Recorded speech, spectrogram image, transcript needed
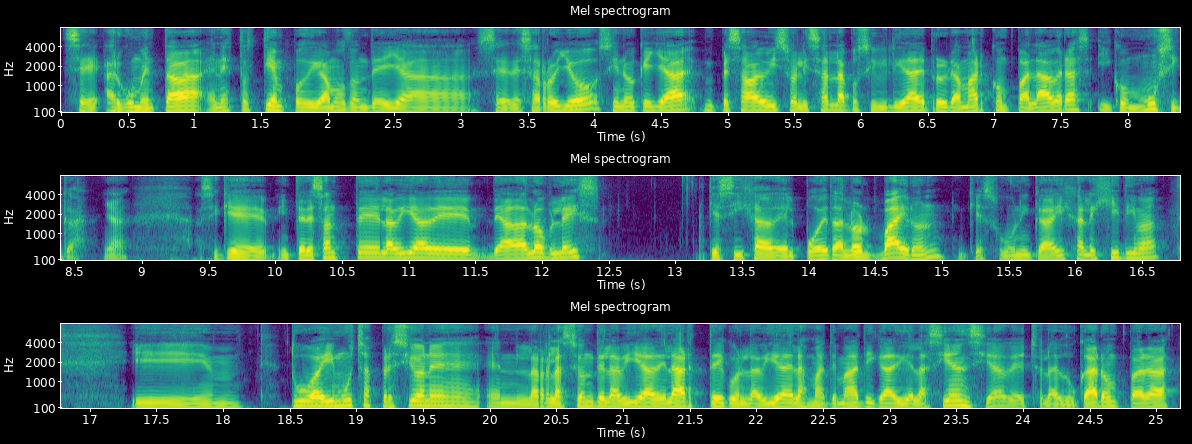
se argumentaba en estos tiempos, digamos, donde ella se desarrolló, sino que ya empezaba a visualizar la posibilidad de programar con palabras y con música, ¿ya? Así que interesante la vida de, Ada Lovelace que es hija del poeta Lord Byron, que es su única hija legítima, y mm, tuvo ahí muchas presiones en la relación de la vida del arte con la vida de las matemáticas y de la ciencia, de hecho la educaron para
